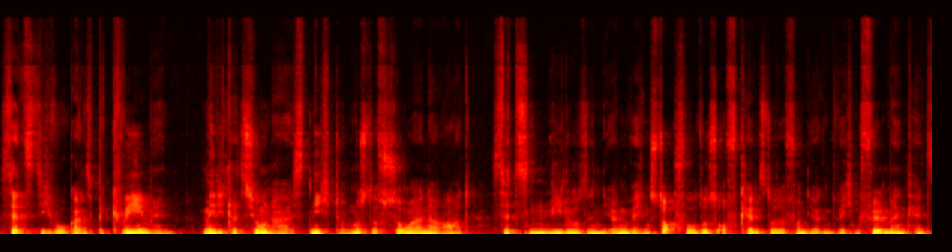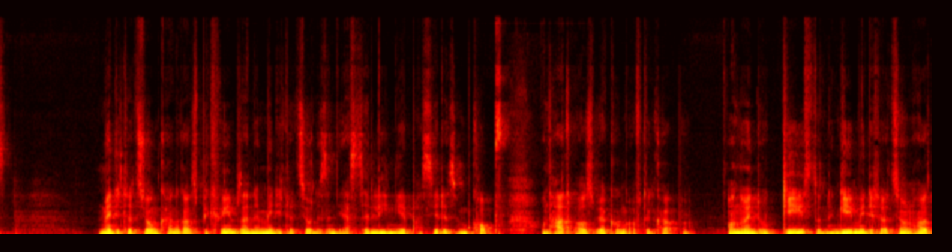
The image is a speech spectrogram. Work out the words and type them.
setz dich wo ganz bequem hin. Meditation heißt nicht, du musst auf so einer Art sitzen, wie du es in irgendwelchen Stockfotos oft kennst oder von irgendwelchen Filmen kennst. Meditation kann ganz bequem sein, denn Meditation ist in erster Linie passiert es im Kopf und hat Auswirkungen auf den Körper. Und wenn du gehst und eine Gehmeditation hast,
